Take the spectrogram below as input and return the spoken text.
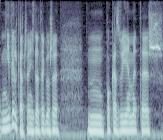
niewielka część, dlatego że mm, pokazujemy też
